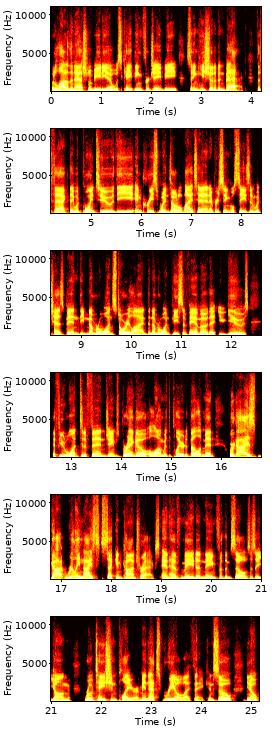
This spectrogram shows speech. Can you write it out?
but a lot of the national media was caping for JB, saying he should have been back the fact they would point to the increased win total by 10 every single season, which has been the number one storyline, the number one piece of ammo that you use if you want to defend James Borrego, along with the player development where guys got really nice second contracts and have made a name for themselves as a young rotation player. I mean, that's real, I think. And so, you know,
